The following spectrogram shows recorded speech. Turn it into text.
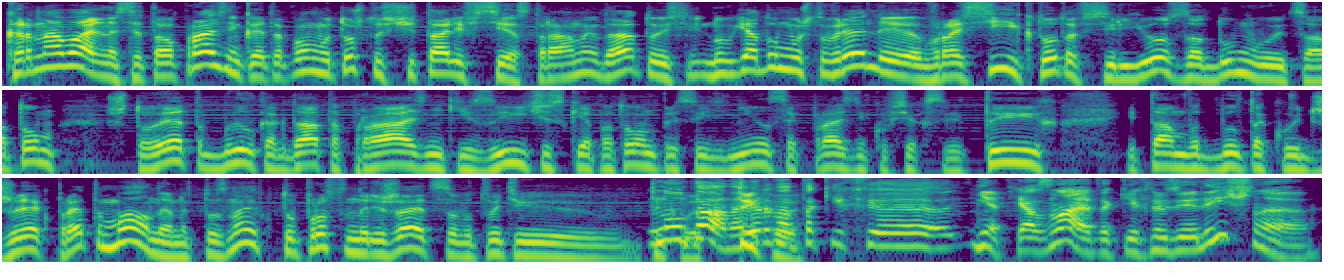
карнавальность этого праздника это, по-моему, то, что считали все страны, да. То есть, ну, я думаю, что вряд ли в России кто-то всерьез задумывается о том, что это был когда-то праздник языческий, а потом он присоединился к празднику всех святых, и там вот был такой Джек. Про это мало, наверное, кто знает, кто просто наряжается вот в эти Ну тыквы- да, наверное, тыквы. таких... э, Нет, я знаю таких людей лично,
